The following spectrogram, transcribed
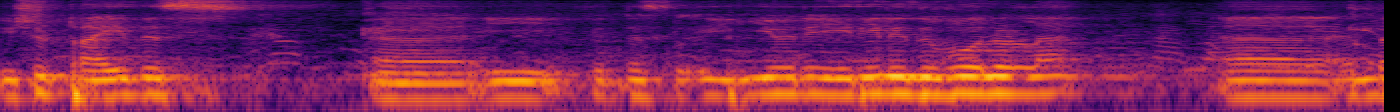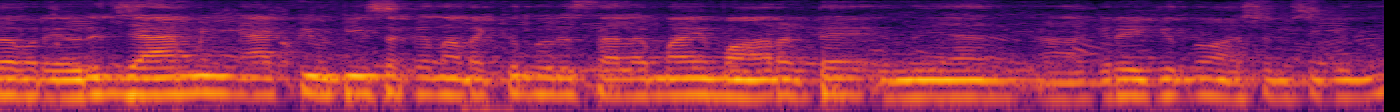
you should try this ഈ ഫിറ്റ്നസ് ഈ ഒരു ഏരിയയിൽ ഇതുപോലുള്ള എന്താ പറയുക ഒരു ജാമിങ് ആക്ടിവിറ്റീസ് ഒക്കെ നടക്കുന്ന ഒരു സ്ഥലമായി മാറട്ടെ എന്ന് ഞാൻ ആഗ്രഹിക്കുന്നു ആശംസിക്കുന്നു.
